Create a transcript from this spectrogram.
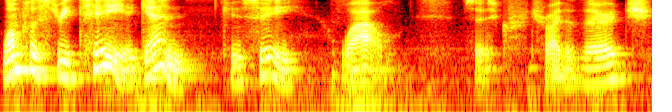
One 3T again. Can see. Wow. So let's try the Verge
